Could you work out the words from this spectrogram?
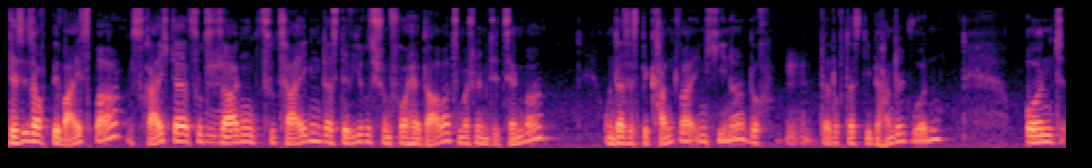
Das ist auch beweisbar. Es reicht ja sozusagen mhm. zu zeigen, dass der Virus schon vorher da war, zum Beispiel im Dezember, und dass es bekannt war in China, durch, mhm. dadurch, dass die behandelt wurden. Und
